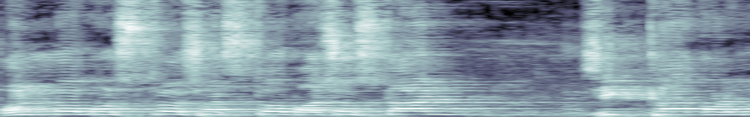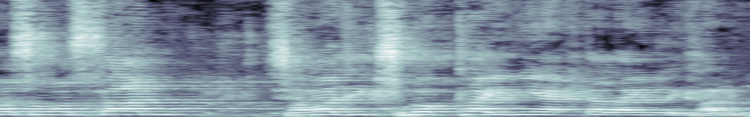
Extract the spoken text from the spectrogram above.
অন্ন বস্ত্র স্বাস্থ্য বাসস্থান শিক্ষা কর্মসংস্থান সামাজিক সুরক্ষা এই নিয়ে একটা লাইন লেখা নেই।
